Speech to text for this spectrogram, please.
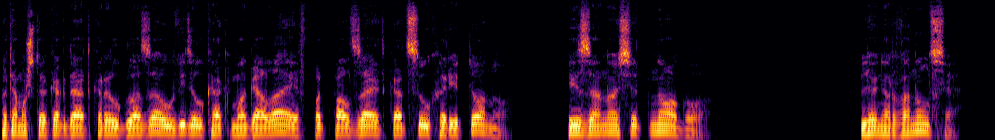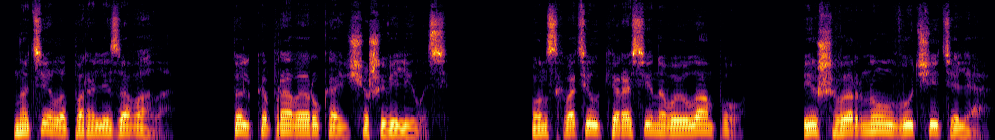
потому что, когда открыл глаза, увидел, как Магалаев подползает к отцу Харитону и заносит ногу. Леня рванулся, но тело парализовало. Только правая рука еще шевелилась. Он схватил керосиновую лампу и швырнул в учителя.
